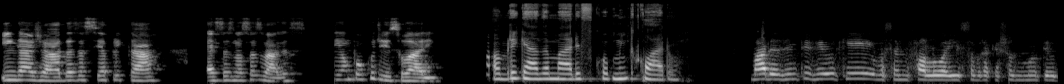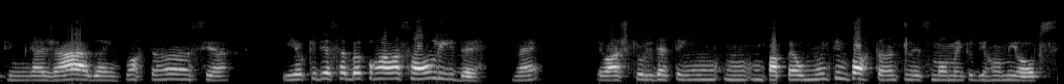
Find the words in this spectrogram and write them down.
engajadas a se aplicar a essas nossas vagas. E é um pouco disso, Lari. Obrigada, Mari, ficou muito claro. Mari, a gente viu que você me falou aí sobre a questão de manter o time engajado, a importância, e eu queria saber com relação ao líder, né? Eu acho que o líder tem um, um, um papel muito importante nesse momento de home office.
